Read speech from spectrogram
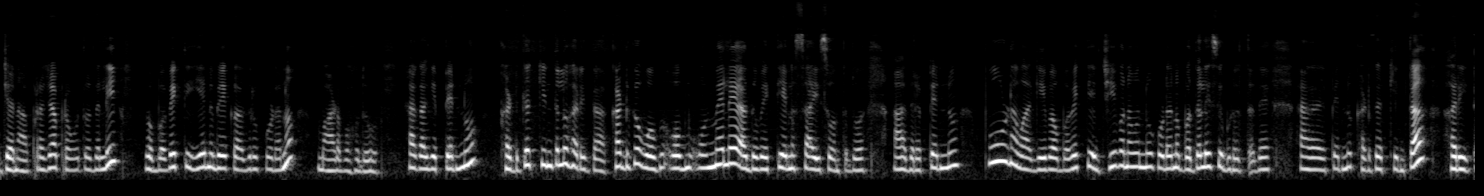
ಜನ ಪ್ರಜಾಪ್ರಭುತ್ವದಲ್ಲಿ ಒಬ್ಬ ವ್ಯಕ್ತಿ ಏನು ಬೇಕಾದರೂ ಕೂಡ ಮಾಡಬಹುದು. ಹಾಗಾಗಿ ಪೆನ್ನು ಖಡ್ಗಕ್ಕಿಂತಲೂ ಹರಿತ ಖಡ್ಗ ಒಮ್ಮೆಲೆ ಅದು ವ್ಯಕ್ತಿಯನ್ನು ಸಾಯಿಸುವಂಥದ್ದು. ಆದರೆ ಪೆನ್ನು ಪೂರ್ಣವಾಗಿ ಒಬ್ಬ ವ್ಯಕ್ತಿಯ ಜೀವನವನ್ನು ಕೂಡ ಬದಲಿಸಿ ಬಿಡುತ್ತದೆ. ಹಾಗಾಗಿ ಪೆನ್ನು ಖಡ್ಗಕ್ಕಿಂತ ಹರಿತ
